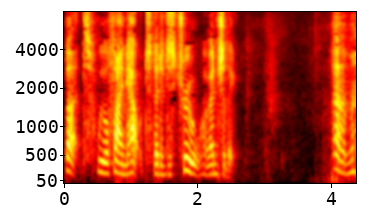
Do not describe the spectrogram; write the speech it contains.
But we will find out that it is true eventually. Um,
